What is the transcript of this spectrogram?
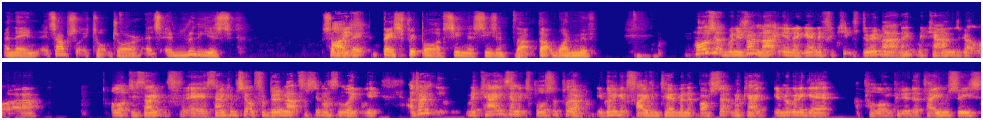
And then it's absolutely top drawer. It's it really is some of the best football I've seen this season. That that one move. Positive when he's run that in again. If he keeps doing that, I think McCann's got a lot of a lot to thank uh, thank himself for doing that. For saying, listen, like I think Mackay's an explosive player. You're going to get five and ten minute bursts at Mackay. You're not going to get a prolonged period of time. So he's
